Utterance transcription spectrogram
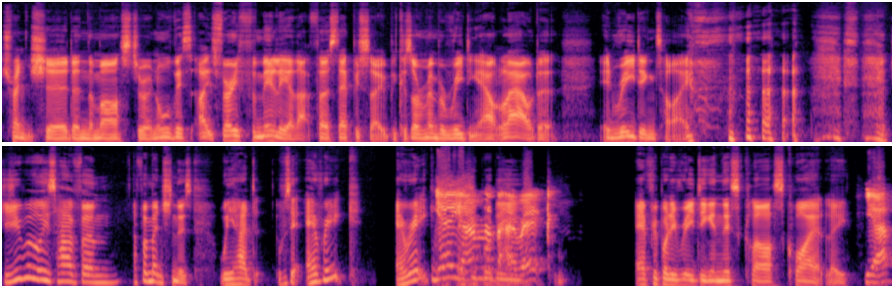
Trenchard and the Master and all this. It's very familiar, that first episode, because I remember reading it out loud at, in reading time. Did you always have, um, have I mentioned this? We had, was it Eric? Eric? Yeah, yeah, I remember Everybody- Eric. Everybody reading in this class quietly. Yeah.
